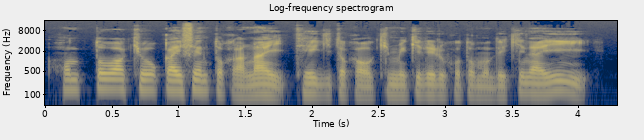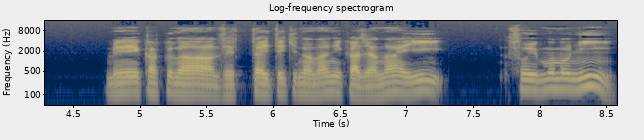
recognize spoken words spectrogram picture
本当は境界線とかない定義とかを決めきれることもできない明確な絶対的な何かじゃない、そういうものに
